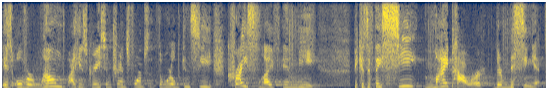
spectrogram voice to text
is overwhelmed by his grace and transforms so that the world can see Christ's life in me because if they see my power, they're missing it.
